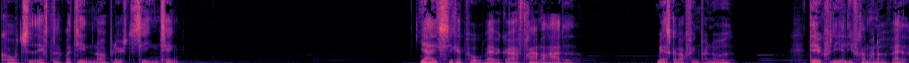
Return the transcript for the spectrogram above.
Kort tid efter var djinnen opløst til ingenting. Jeg er ikke sikker på, hvad jeg vil gøre fremadrettet. Men jeg skal nok finde på noget. Det er jo ikke, fordi jeg ligefrem har noget valg.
